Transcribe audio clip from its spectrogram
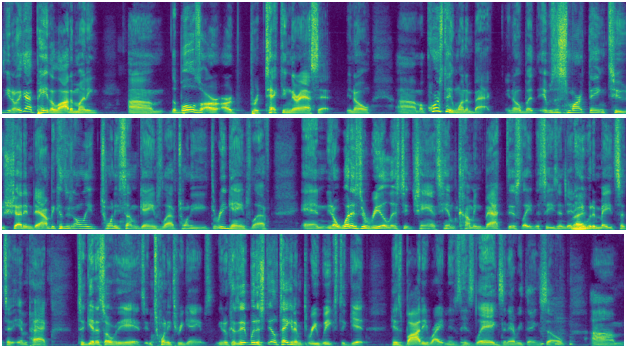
you know, they got paid a lot of money. Um, the Bulls are are protecting their asset, you know. Um, of course, they want him back, you know, but it was a smart thing to shut him down because there's only 20 some games left, 23 games left. And, you know, what is the realistic chance him coming back this late in the season that he would have made such an impact to get us over the edge in 23 games? You know, because it would have still taken him three weeks to get his body right and his, his legs and everything. So, um,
